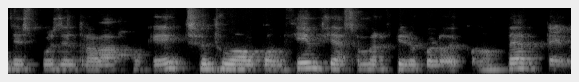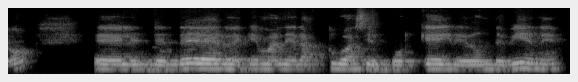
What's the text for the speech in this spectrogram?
después del trabajo que he hecho, he tomado conciencia, eso me refiero con lo de conocerte, ¿no? El entender de qué manera actúas y el por qué y de dónde viene.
